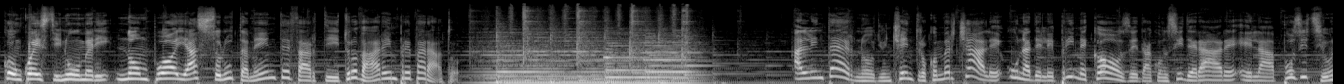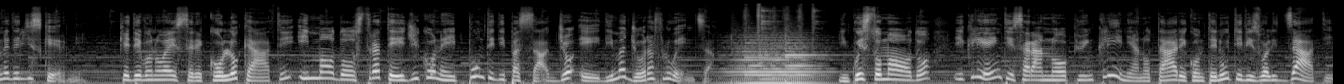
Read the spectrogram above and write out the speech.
Con questi numeri non puoi assolutamente farti trovare impreparato. All'interno di un centro commerciale una delle prime cose da considerare è la posizione degli schermi, che devono essere collocati in modo strategico nei punti di passaggio e di maggiore affluenza. In questo modo i clienti saranno più inclini a notare i contenuti visualizzati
